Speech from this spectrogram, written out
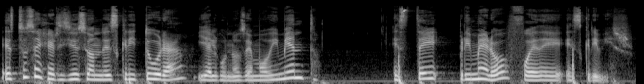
Estos ejercicios son de escritura y algunos de movimiento. Este primero fue de escribir.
